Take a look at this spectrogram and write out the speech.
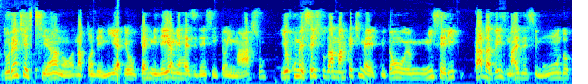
durante esse ano, na pandemia, eu terminei a minha residência então em março e eu comecei a estudar marketing médico. Então eu me inseri cada vez mais nesse mundo,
